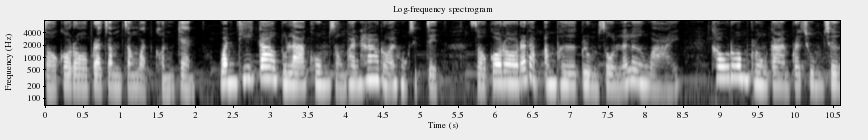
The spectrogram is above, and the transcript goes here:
สกรประจำจังหวัดขอนแก่น วันที่ 9 ตุลาคม 2567 สกรระดับอำเภอกลุ่มโซนและเลิงหวาย เข้าร่วมโครงการประชุมเชิง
